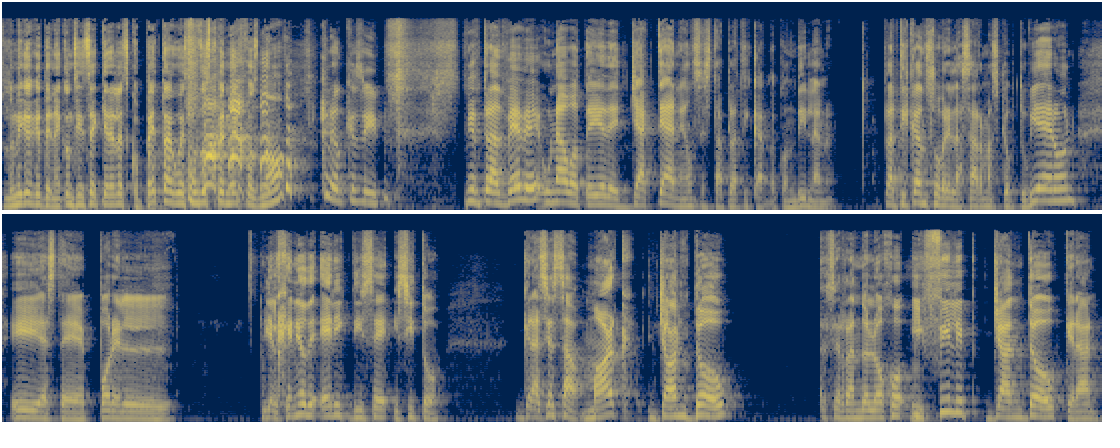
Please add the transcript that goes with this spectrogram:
La única que tenía conciencia que era la escopeta, güey. Estos dos pendejos, ¿no? Creo que sí. Mientras bebe una botella de Jack Daniels, está platicando con Dylan. Platican sobre las armas que obtuvieron y este por el y el genio de Eric dice y cito gracias a Mark John Doe cerrando el ojo y Philip John Doe que eran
